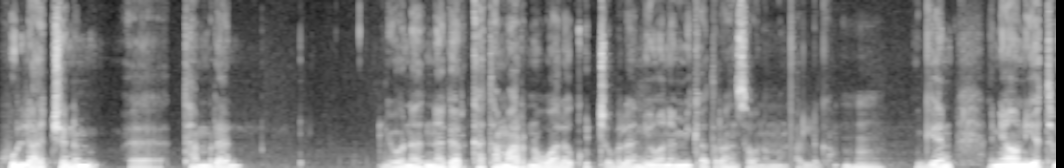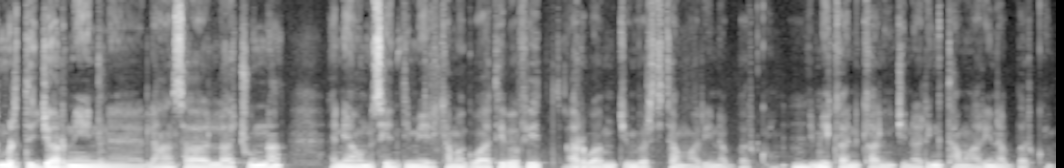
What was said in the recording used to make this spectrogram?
ሁላችንም ተምረን የሆነ ነገር ከተማርን በኋላ ቁጭ ብለን የሆነ የሚቀጥረን ሰው ነው የምንፈልገው ግን እኔ አሁን የትምህርት journey ን ላንሳላችሁና እኔ አሁን ሴንት ሜሪ ከመግባቴ በፊት አርባ ምንጭ ዩኒቨርሲቲ ተማሪ ነበርኩኝ። የ mechanical engineering ተማሪ ነበርኩኝ።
